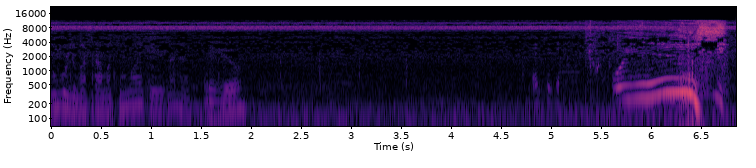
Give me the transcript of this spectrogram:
Ngumpul di masyarakat semua itu kan ya. Iya. Wih.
